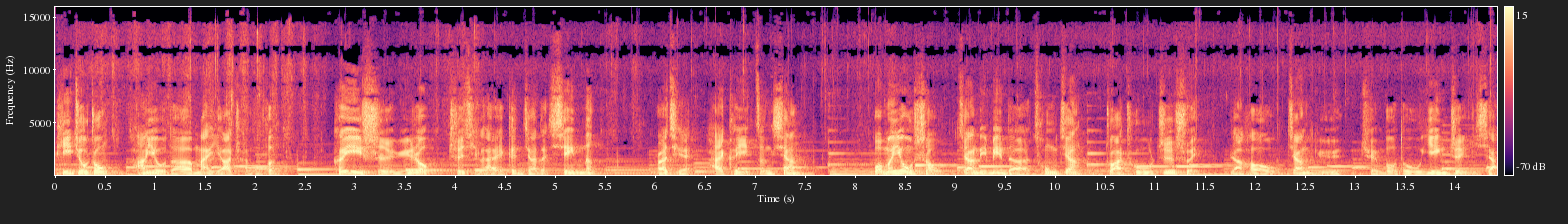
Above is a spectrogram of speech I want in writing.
啤酒中含有的麦芽成分可以使鱼肉吃起来更加的鲜嫩，而且还可以增香。我们用手将里面的葱姜抓出汁水，然后将鱼全部都腌制一下，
